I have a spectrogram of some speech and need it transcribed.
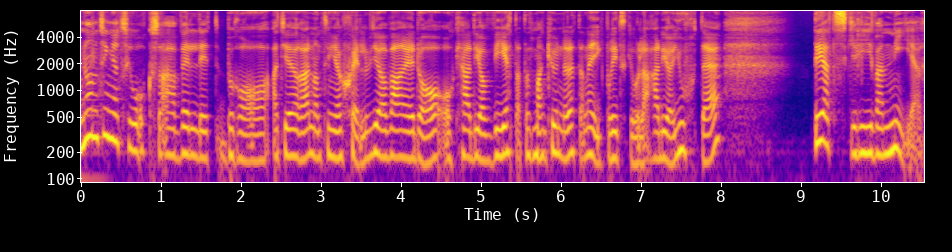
Någonting jag tror också är väldigt bra att göra, någonting jag själv gör varje dag och hade jag vetat att man kunde detta när jag gick på ridskola hade jag gjort det det är att skriva ner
